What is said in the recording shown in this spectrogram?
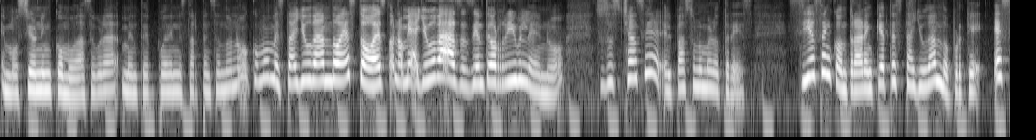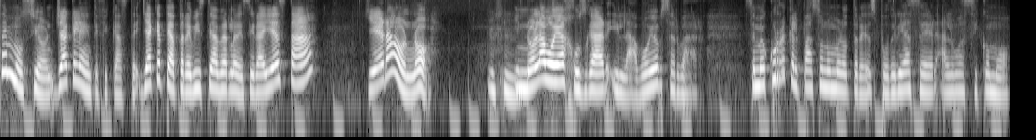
emoción incómoda, seguramente pueden estar pensando, no, ¿cómo me está ayudando esto? Esto no me ayuda, se siente horrible, ¿no? Entonces, chance el paso número tres sí es encontrar en qué te está ayudando, porque esa emoción, ya que la identificaste, ya que te atreviste a verla decir, ahí está, quiera o no, y no la voy a juzgar y la voy a observar, se me ocurre que el paso número tres podría ser algo así como,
